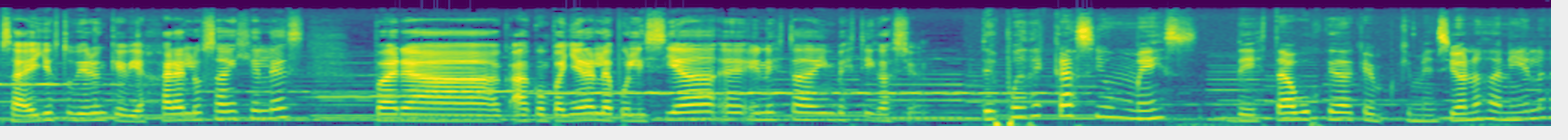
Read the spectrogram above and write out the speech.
O sea, ellos tuvieron que viajar a Los Ángeles para acompañar a la policía eh, en esta investigación. Después de casi un mes de esta búsqueda que, mencionas, Daniela,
